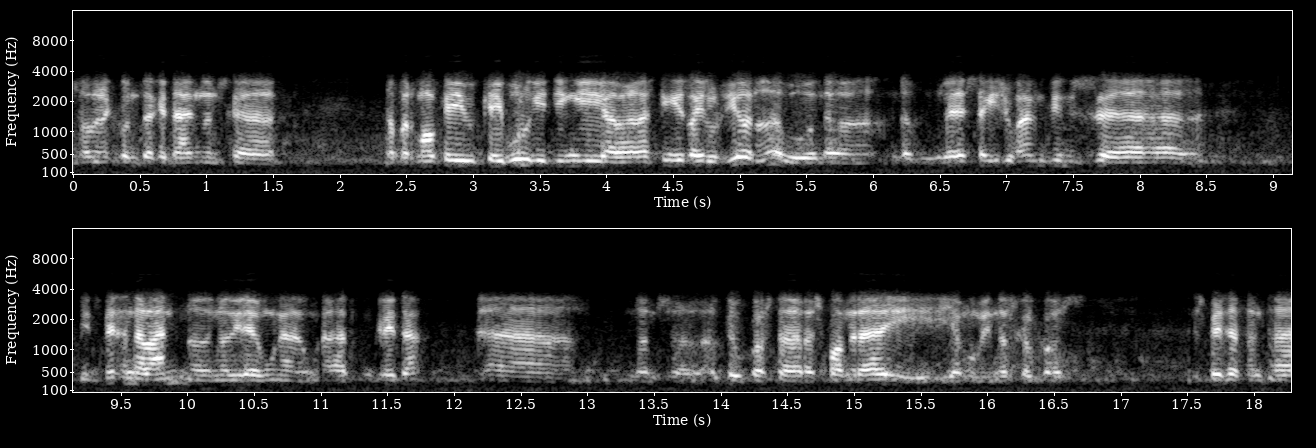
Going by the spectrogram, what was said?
S'ha donat compte aquest any doncs, que, que per molt que hi, que hi vulgui tingui, a vegades tinguis la il·lusió no? de, de, de voler seguir jugant fins, eh, fins més endavant, no, no diré una, una edat concreta, eh, doncs el, el teu costa respondre i, i hi ha un moment doncs, que el cos, després de tanta,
